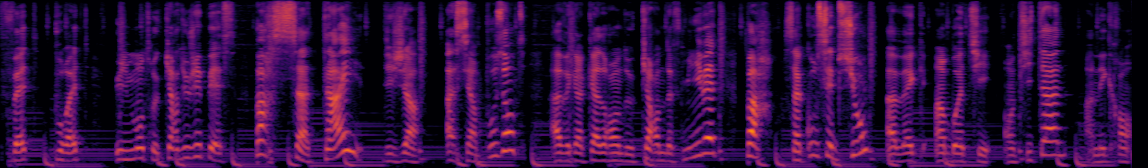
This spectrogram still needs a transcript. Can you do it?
faite pour être une montre cardio GPS. Par sa taille, déjà assez imposante, avec un cadran de 49 mm, par sa conception, avec un boîtier en titane, un écran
